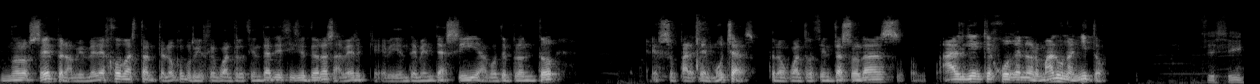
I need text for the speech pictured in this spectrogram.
No lo sé, pero a mí me dejó bastante loco porque dije 417 horas. A ver, que evidentemente así, a bote pronto, eso parecen muchas, pero 400 horas, alguien que juegue normal, un añito. Sí, sí.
